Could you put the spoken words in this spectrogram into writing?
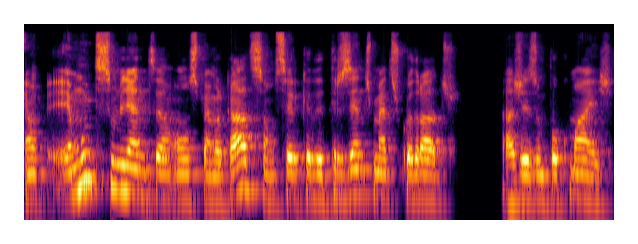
é, é muito semelhante a um supermercado, são cerca de 300 metros quadrados, às vezes um pouco mais,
